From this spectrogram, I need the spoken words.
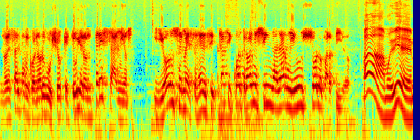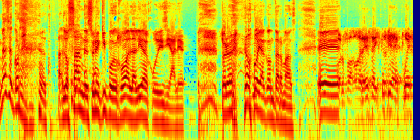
resaltan con orgullo que estuvieron tres años y once meses, es decir, casi cuatro años sin ganar ni un solo partido. Ah, muy bien. Me hace acordar a los Andes, un equipo que juega en la Liga de Judiciales. Pero no voy a contar más. Eh, Por favor, esa historia después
